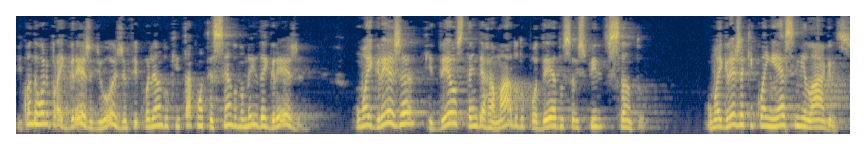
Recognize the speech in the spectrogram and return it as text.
E quando eu olho para a igreja de hoje, eu fico olhando o que está acontecendo no meio da igreja. Uma igreja que Deus tem derramado do poder do seu Espírito Santo. Uma igreja que conhece milagres,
